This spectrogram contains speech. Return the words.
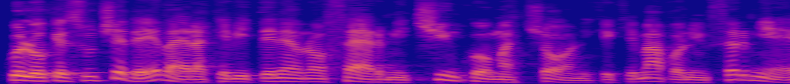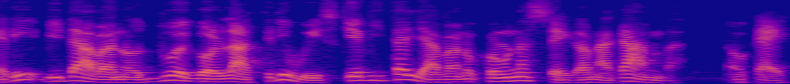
Quello che succedeva era che vi tenevano fermi cinque omaccioni che chiamavano infermieri, vi davano due gollate di whisky e vi tagliavano con una sega una gamba, ok?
